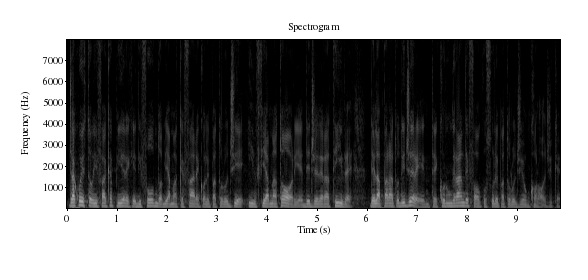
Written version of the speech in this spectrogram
Già questo vi fa capire che di fondo abbiamo a che fare con le patologie infiammatorie e degenerative dell'apparato digerente con un grande focus sulle patologie oncologiche.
